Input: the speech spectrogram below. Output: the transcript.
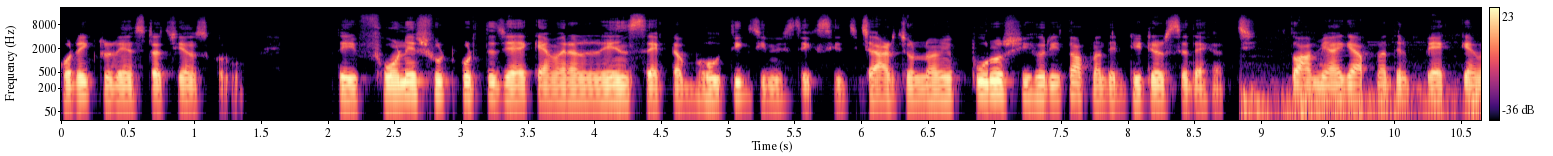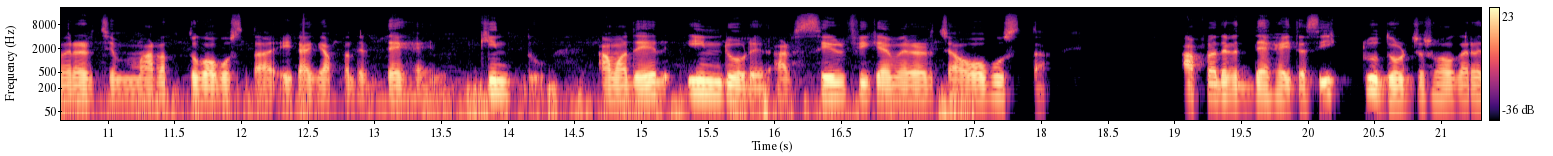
করে একটু লেন্সটা চেঞ্জ করব। তো ফোনে শ্যুট করতে যায় ক্যামেরার লেন্সে একটা ভৌতিক জিনিস দেখছি, যার জন্য আমি পুরো শিহরিত আপনাদের ডিটেলসে দেখাচ্ছি। তো আমি আগে আপনাদের ব্যাক ক্যামেরার যে মারাত্মক অবস্থা, এটা আগে আপনাদের দেখাইনি কিন্তু আমাদের ইনডোরের আর সেলফি ক্যামেরার যা অবস্থা, আপনাদের দেখাইতেছি, একটু ধৈর্য সহকারে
